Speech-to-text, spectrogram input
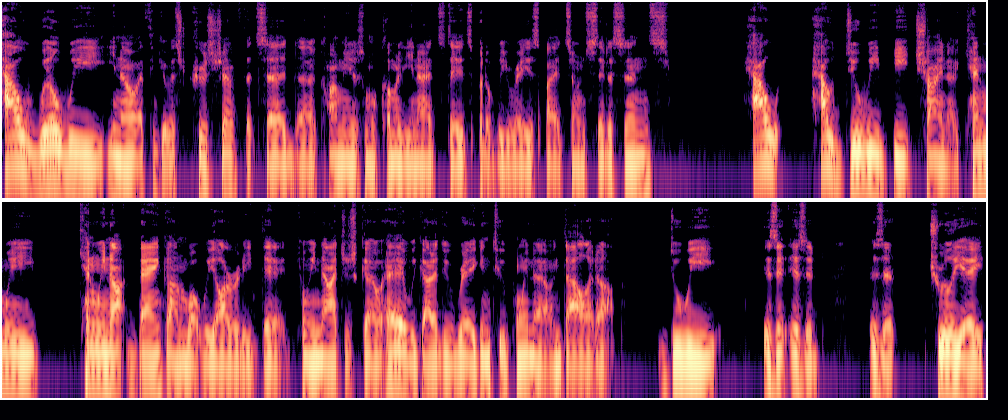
how will we, you know, I think it was Khrushchev that said uh, communism will come to the United States, but it'll be raised by its own citizens. How how do we beat China? Can we can we not bank on what we already did? Can we not just go, hey, we got to do Reagan 2.0 and dial it up? Do we? Is it is it is it truly a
